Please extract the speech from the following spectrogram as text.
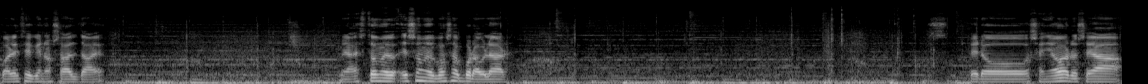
Parece que no salta, eh. Mira, esto me- eso me pasa por hablar. Pero, señor, o sea...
